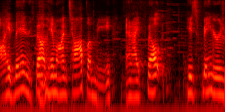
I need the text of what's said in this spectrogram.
I then felt him on top of me, and I felt his fingers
